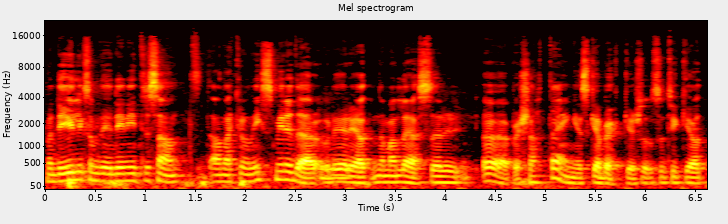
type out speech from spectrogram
Men det är ju liksom, det är en intressant anakronism i det där och det är det att när man läser översatta engelska böcker så, så tycker jag att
